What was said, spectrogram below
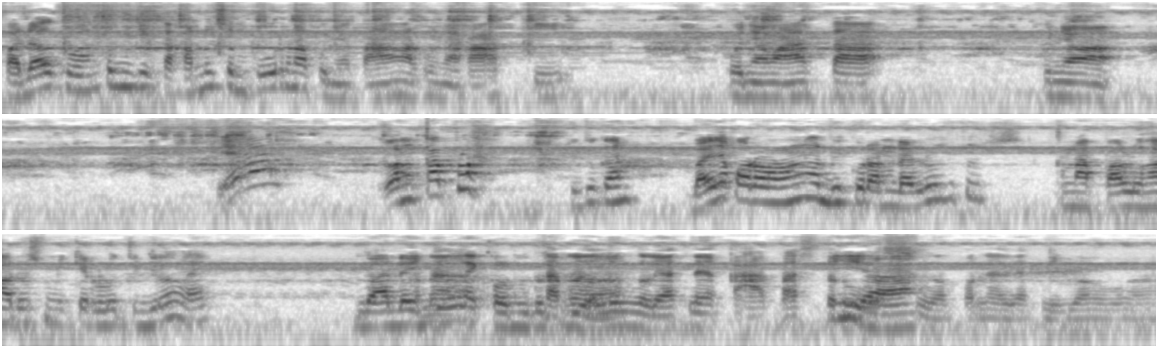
Padahal Tuhan tuh menciptakan lu sempurna punya tangan punya kaki punya mata punya ya lengkap lah gitu kan? Banyak orang-orang yang lebih kurang dari lu terus kenapa lu harus mikir lu tuh jelek? Nggak ada yang Karena- jelek kalau menurut karena gua. lu ngelihatnya ke atas terus Iya. nggak pernah lihat di bawah.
